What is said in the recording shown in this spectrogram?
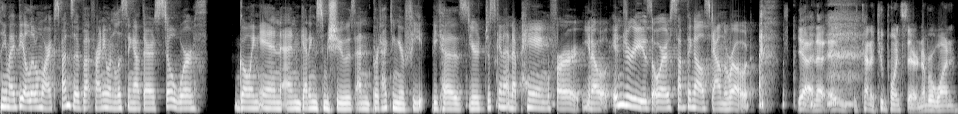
They might be a little more expensive but for anyone listening out there it's still worth going in and getting some shoes and protecting your feet because you're just going to end up paying for, you know, injuries or something else down the road. yeah. And, uh, and kind of two points there. Number one,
